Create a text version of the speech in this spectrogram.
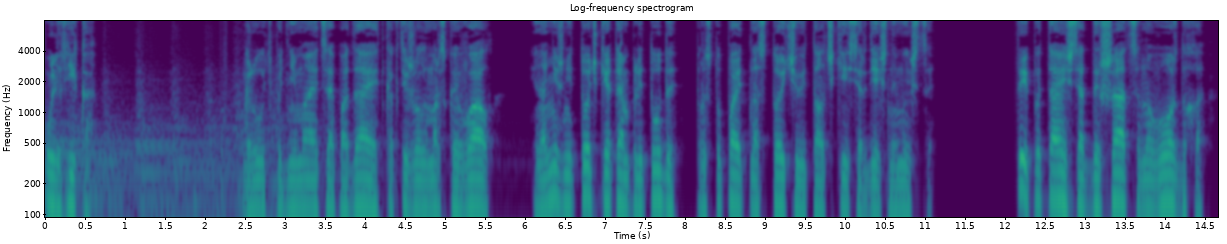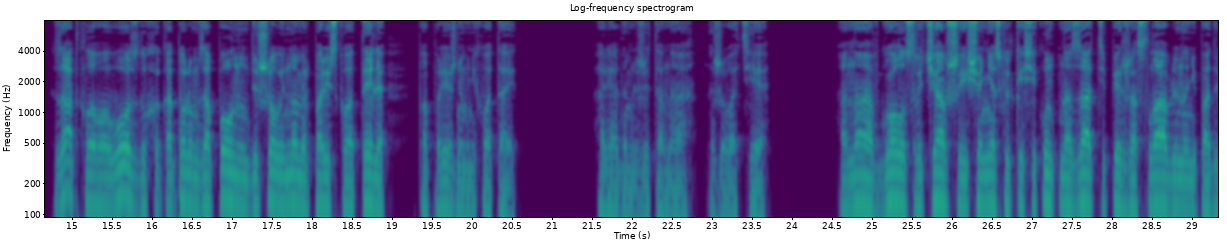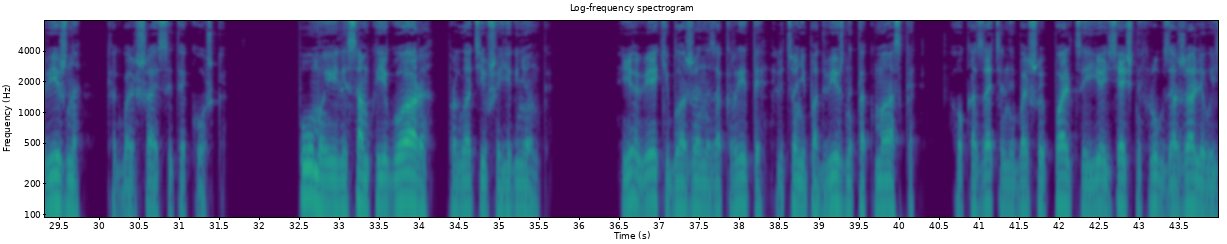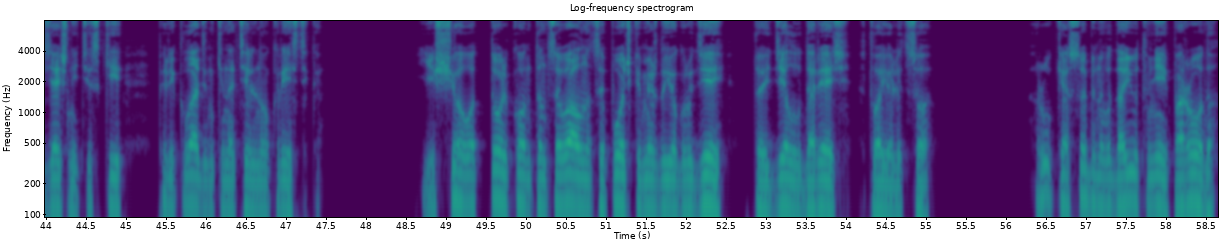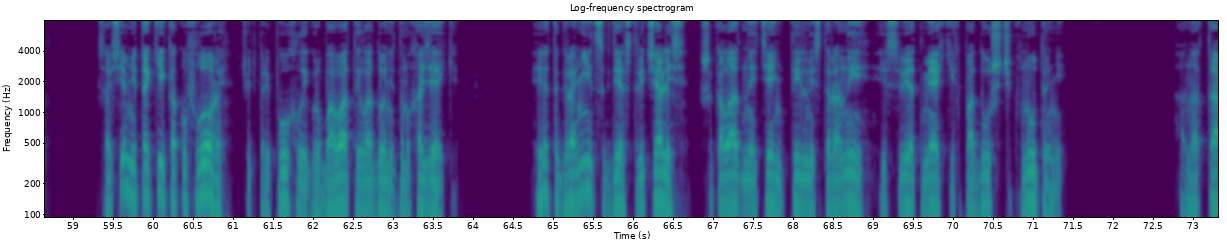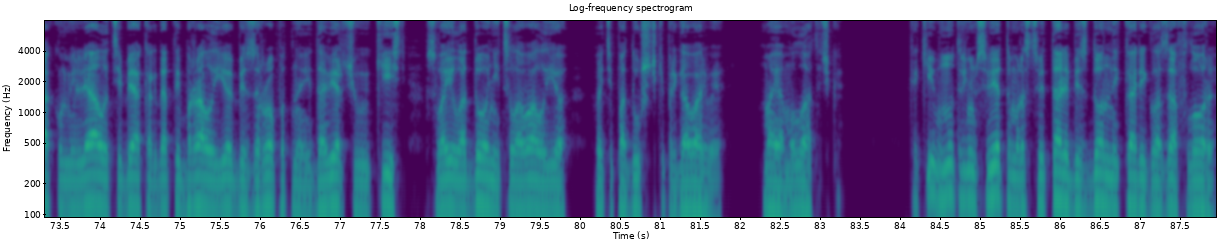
Ульрика. Грудь поднимается и опадает, как тяжелый морской вал, и на нижней точке этой амплитуды проступают настойчивые толчки сердечной мышцы. Ты пытаешься отдышаться, но воздуха, затклого воздуха, которым заполнен дешевый номер парижского отеля, по-прежнему не хватает. А рядом лежит она на животе. Она, в голос рычавшая еще несколько секунд назад, теперь расслаблена, неподвижна, как большая сытая кошка. Пума или самка ягуара, проглотившая ягненка. Ее веки блаженно закрыты, лицо неподвижно, как маска, а указательный большой пальцы ее изящных рук зажали в изящные тиски перекладинки нательного крестика. Еще вот только он танцевал на цепочке между ее грудей, то и дело ударяясь твое лицо. Руки особенно выдают в ней породу. Совсем не такие, как у Флоры, чуть припухлые, грубоватые ладони домохозяйки. И эта граница, где встречались шоколадная тень тыльной стороны и свет мягких подушечек внутренней. Она так умиляла тебя, когда ты брал ее безропотную и доверчивую кисть в свои ладони и целовал ее в эти подушечки, приговаривая «Моя мулаточка». Каким внутренним светом расцветали бездонные карие глаза Флоры.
